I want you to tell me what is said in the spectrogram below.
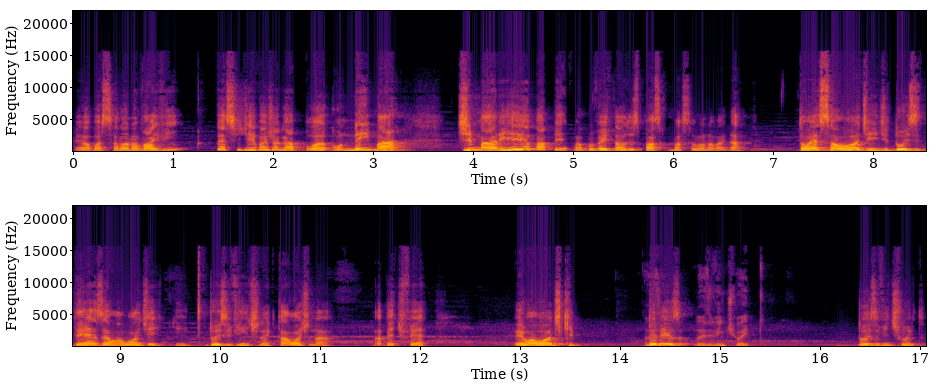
É, o Barcelona vai vir, o PSG vai jogar, porra, com Neymar, Di Maria e Mbappé para aproveitar os espaços que o Barcelona vai dar. Então essa odd aí de 2,10 é uma odd aí que 2,20, né, que tá hoje na na Betfair. É uma odd que beleza, 2,28. 2,28.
